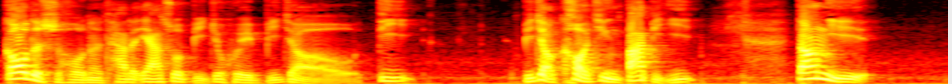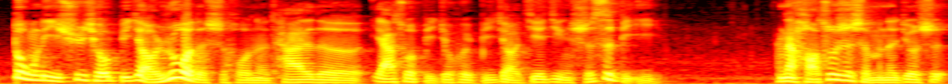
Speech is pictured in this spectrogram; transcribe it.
高的时候呢，它的压缩比就会比较低，比较靠近八比一。当你动力需求比较弱的时候呢，它的压缩比就会比较接近十四比一。那好处是什么呢？就是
